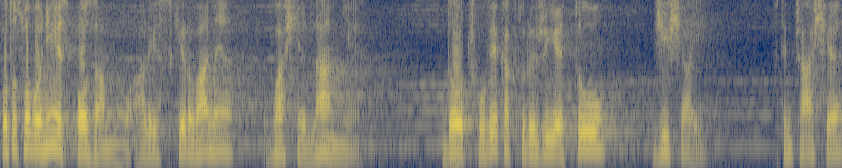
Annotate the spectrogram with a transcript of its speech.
Bo to Słowo nie jest poza mną, ale jest skierowane właśnie dla mnie, do człowieka, który żyje tu, dzisiaj, w tym czasie,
